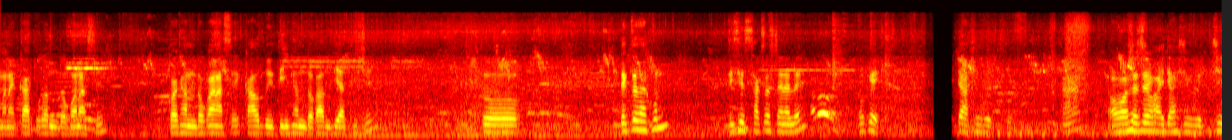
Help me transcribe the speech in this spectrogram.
মানে কার কোখান দোকান আছে, কয়খান দোকান আছে কাউ দুই তিনখান দোকান দিয়া থিছে তো দেখতে থাকুন দিস ইজ সাকসেস চ্যানেলে ওকে এটা আসি হচ্ছে হ্যাঁ? অবশেষে ভাইটা আসি হচ্ছে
